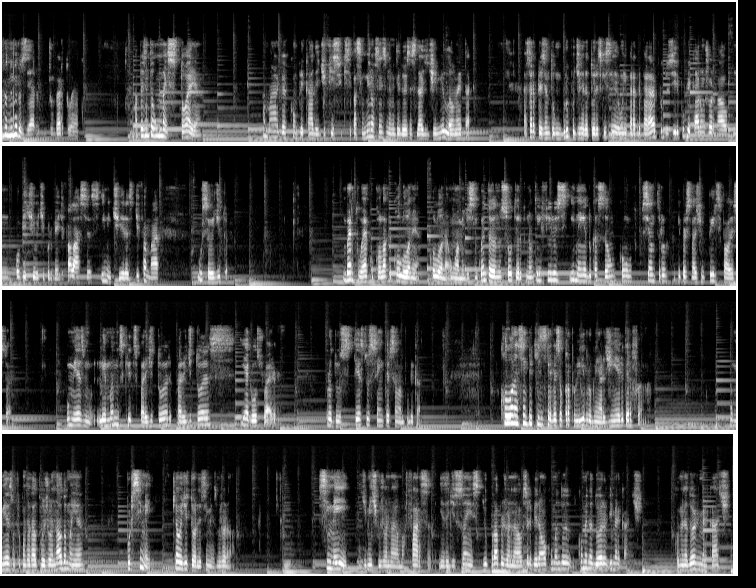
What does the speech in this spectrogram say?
número zero de Humberto Eco apresenta uma história amarga, complicada e difícil que se passa em 1992 na cidade de Milão, na Itália. A história apresenta um grupo de redatores que se reúne para preparar, produzir e publicar um jornal com o objetivo de, por meio de falácias e mentiras, difamar o seu editor. Humberto Eco coloca Colônia, Colonna, um homem de 50 anos, solteiro que não tem filhos e nem educação, como centro e personagem principal da história. O mesmo lê manuscritos para, editor, para editoras e é ghostwriter. Produz textos sem ter seu nome publicado. Colonna sempre quis escrever seu próprio livro, ganhar dinheiro e ter fama. O mesmo foi contratado pelo Jornal da Manhã por Cimei, que é o editor desse mesmo jornal. Cimei admite que o jornal é uma farsa e as edições do próprio jornal servirão ao comendador Vimercati. O comendador Vimercati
